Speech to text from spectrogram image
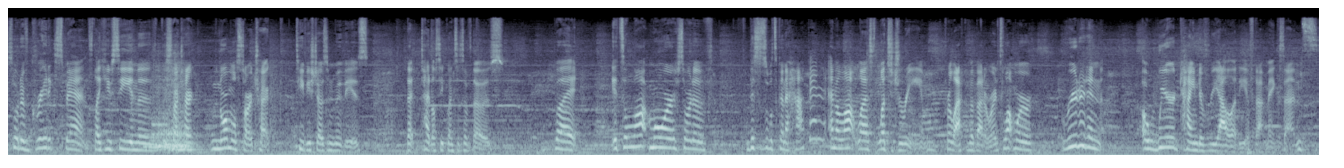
sort of great expanse like you see in the Star Trek, normal Star Trek TV shows and movies, that title sequences of those. But it's a lot more sort of this is what's going to happen and a lot less let's dream, for lack of a better word. It's a lot more rooted in a weird kind of reality, if that makes sense.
